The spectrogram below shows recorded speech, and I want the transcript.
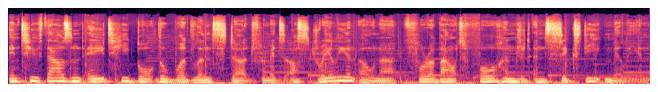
In 2008, he bought the Woodland stud from its Australian owner for about $460 million.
